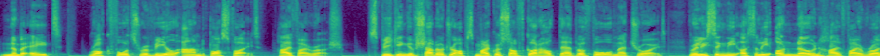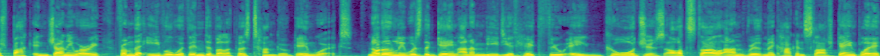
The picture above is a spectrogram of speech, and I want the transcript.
Number 8, Roquefort's reveal and boss fight, Hi Fi Rush. Speaking of shadow drops, Microsoft got out there before Metroid, releasing the utterly unknown Hi Fi Rush back in January from the Evil Within developers Tango Gameworks. Not only was the game an immediate hit through a gorgeous art style and rhythmic hack and slash gameplay,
